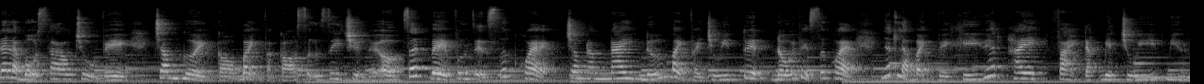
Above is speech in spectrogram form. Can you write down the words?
Đây là bộ sao chủ về trong người có bệnh và có sự di chuyển nơi ở. Xét về phương diện sức khỏe, trong năm nay nữ mệnh phải chú ý tuyệt đối về sức khỏe, nhất là bệnh về khí huyết hay phải đặc biệt chú ý miền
